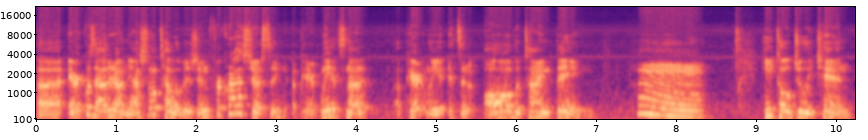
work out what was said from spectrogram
Uh, Eric was outed on national television for cross-dressing. Apparently it's not, apparently it's an all-the-time thing. Hmm. He told Julie Chen,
